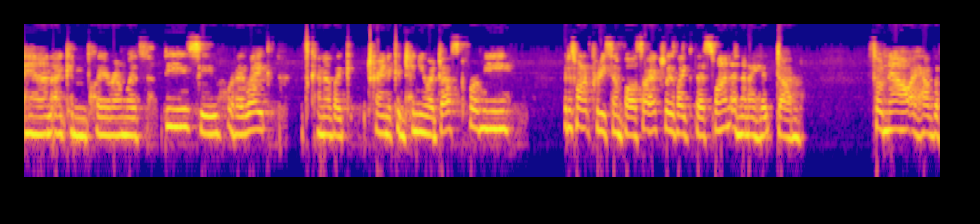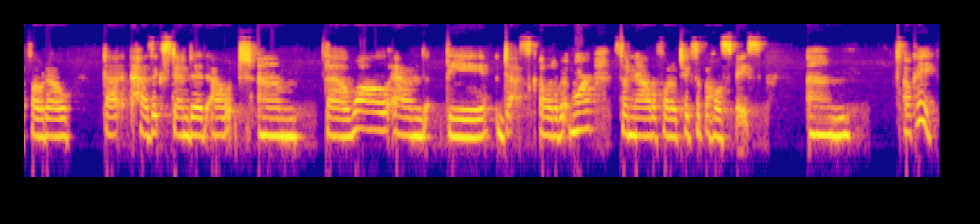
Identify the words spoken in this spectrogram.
and I can play around with these, see what I like. It's kind of like trying to continue a desk for me. I just want it pretty simple, so I actually like this one, and then I hit Done. So now I have the photo that has extended out um, the wall and the desk a little bit more. So now the photo takes up the whole space. Um, okay,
